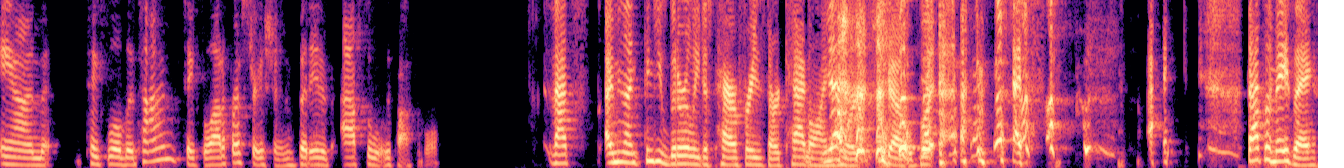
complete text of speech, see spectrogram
and takes a little bit of time, takes a lot of frustration, but it is absolutely possible. that's I mean I think you literally just paraphrased our tagline Yeah. for our show, but that's that's amazing.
